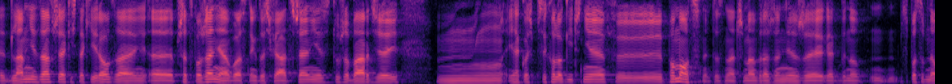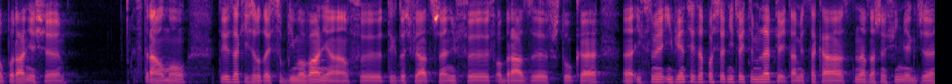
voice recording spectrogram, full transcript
E, dla mnie zawsze jakiś taki rodzaj przetworzenia własnych doświadczeń jest dużo bardziej jakoś psychologicznie pomocny. To znaczy mam wrażenie, że jakby no, sposób na uporanie się z traumą, to jest jakiś rodzaj sublimowania w tych doświadczeń, w, w, obrazy, w sztukę e, i w sumie im więcej zapośredniczej, tym lepiej. Tam jest taka scena w naszym filmie, gdzie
